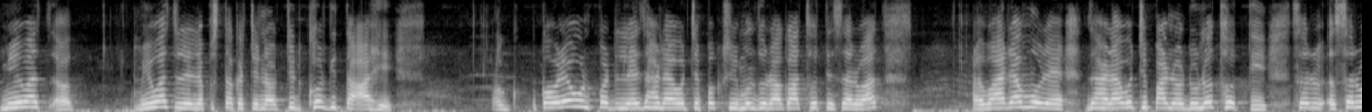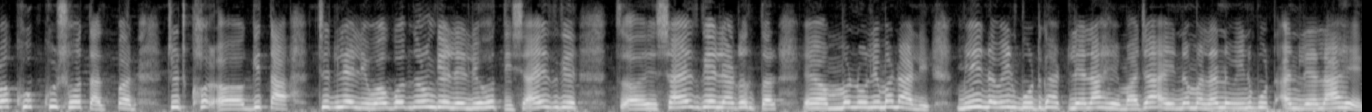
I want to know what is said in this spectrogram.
मी वाच मी वाचलेल्या पुस्तकाचे नाव चिटखोर गीता आहे. कवळे ऊन पडले झाडावरचे पक्षी मंजुळा गात होते सर्वात. वाऱ्यामुळे झाडावरची पानं डुलत होती. सर्व सर्व खूप खुश होतात पण चिटखो गीता चिडलेली व गोंधळून गेलेली होती. शाळेत गे च- शाळेत गेल्यानंतर मनोली म्हणाली मी नवीन बूट घातलेला आहे. माझ्या आईनं मला नवीन बूट आणलेला आहे.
